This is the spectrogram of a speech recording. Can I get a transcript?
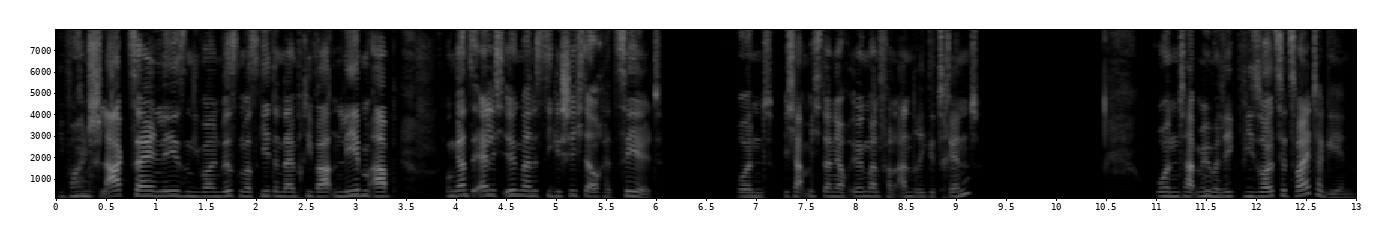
Die wollen Schlagzeilen lesen, die wollen wissen, was geht in deinem privaten Leben ab. Und ganz ehrlich, irgendwann ist die Geschichte auch erzählt. Und ich habe mich dann ja auch irgendwann von André getrennt und habe mir überlegt, wie soll es jetzt weitergehen?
